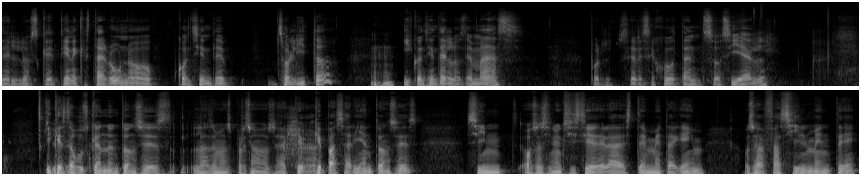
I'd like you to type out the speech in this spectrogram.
de los que tiene que estar uno consciente solito Ujú. y consciente de los demás por ser ese juego tan social. ¿Y Sí, qué está buscando entonces las demás personas? O sea, ¿qué, qué pasaría entonces sin, o sea, si no existiera este metagame? O sea, fácilmente,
